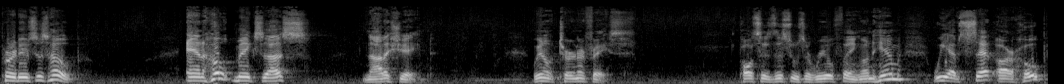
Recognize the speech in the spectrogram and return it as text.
produces hope, and hope makes us not ashamed. We don't turn our face. Paul says this was a real thing. On him we have set our hope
